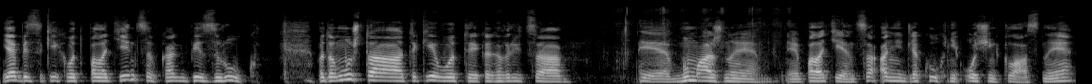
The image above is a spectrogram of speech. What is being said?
я без таких вот полотенцев, как без рук. Потому что такие вот, как говорится, бумажные э, полотенца, они для кухни очень классные,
